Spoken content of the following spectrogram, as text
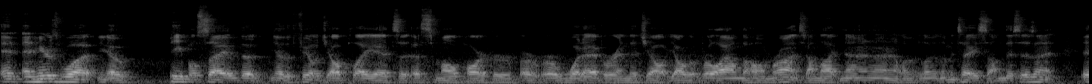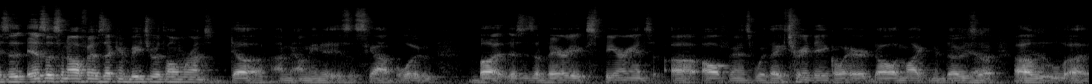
and and here's what you know people say the you know the field y'all play at's a, a small park or, or, or, whatever, and that y'all y'all rely on the home runs. I'm like, no, no, no, no. Let, let, let me tell you something. This isn't. This is, is this an offense that can beat you with home runs? Duh. I mean, I mean, it is a sky blue, but this is a very experienced uh, offense with Adrian Dinkle, Eric Dahl, and Mike Mendoza yeah. Uh, yeah. Uh,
